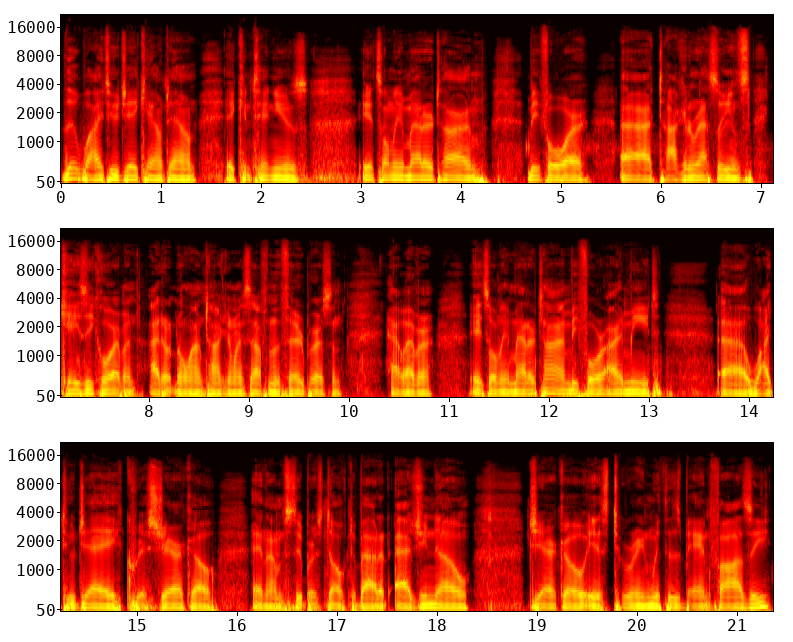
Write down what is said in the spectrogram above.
the Y2J countdown. It continues. It's only a matter of time before uh, talking wrestling's Casey Corbin. I don't know why I'm talking to myself in the third person. However, it's only a matter of time before I meet uh, Y2J, Chris Jericho, and I'm super stoked about it. As you know, Jericho is touring with his band Fozzy,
